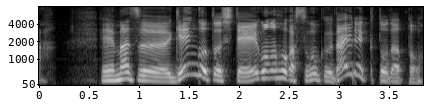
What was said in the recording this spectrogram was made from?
あ。えーまず言語として英語の方がすごくダイレクトだと。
